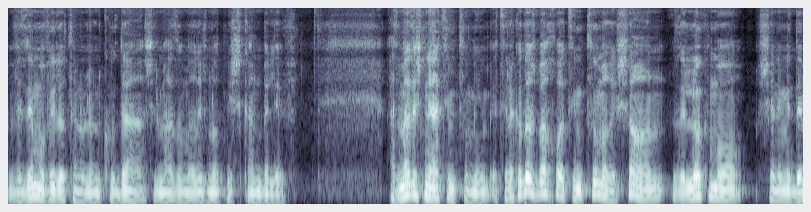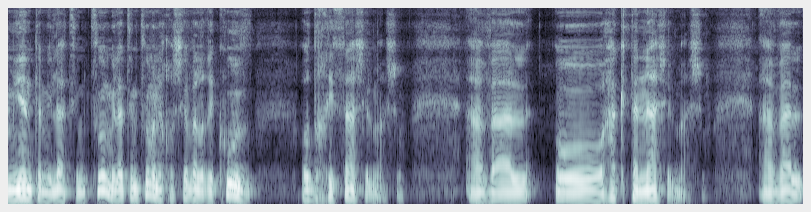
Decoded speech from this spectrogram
וזה מוביל אותנו לנקודה של מה זה אומר לבנות משכן בלב. אז מה זה שני הצמצומים? אצל הקדוש ברוך הוא הצמצום הראשון זה לא כמו שאני מדמיין את המילה צמצום, מילה צמצום אני חושב על ריכוז או דחיסה של משהו, אבל, או הקטנה של משהו. אבל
